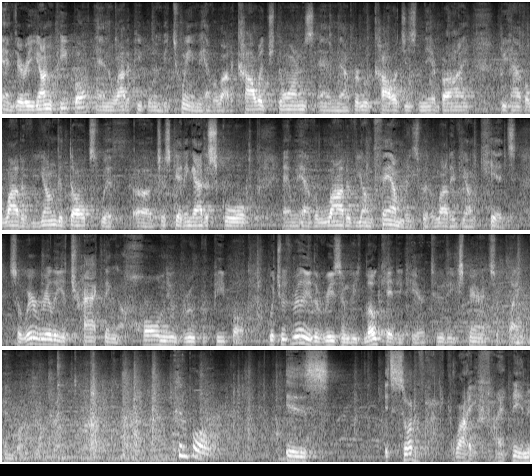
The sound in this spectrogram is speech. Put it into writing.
and very young people and a lot of people in between. We have a lot of college dorms and uh, Baruch colleges nearby. We have a lot of young adults with uh, just getting out of school, and we have a lot of young families with a lot of young kids. So we're really attracting a whole new group of people, which was really the reason we located here to the experience of playing pinball. Pinball is it's sort of life. I mean,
